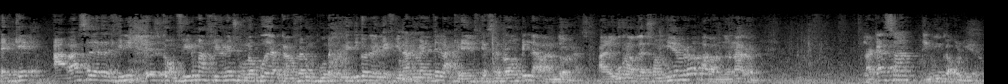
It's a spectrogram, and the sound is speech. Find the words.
es que a base de recibir desconfirmaciones uno puede alcanzar un punto crítico en el que finalmente la creencia se rompe y la abandonas. Algunos de esos miembros abandonaron la casa y nunca volvieron.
